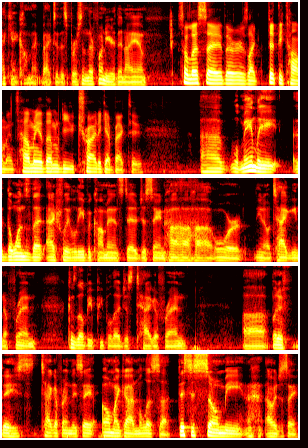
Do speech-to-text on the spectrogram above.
I can't comment back to this person. They're funnier than I am. So let's say there's like 50 comments. How many of them do you try to get back to? Uh, well, mainly the ones that actually leave a comment instead of just saying ha ha ha or you know tagging a friend, because there'll be people that just tag a friend. Uh, but if they tag a friend, they say, "Oh my God, Melissa, this is so me," I would just say,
